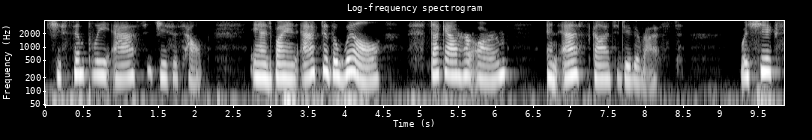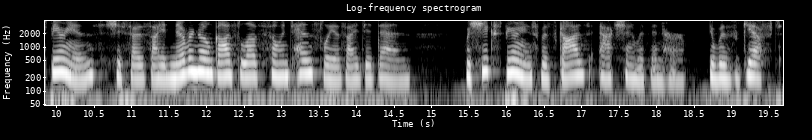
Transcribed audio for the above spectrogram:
She simply asked Jesus' help, and by an act of the will, stuck out her arm and asked God to do the rest. What she experienced, she says, I had never known God's love so intensely as I did then. What she experienced was God's action within her. It was gift.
